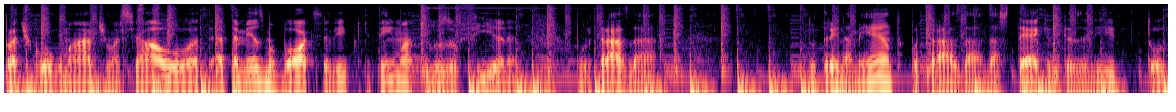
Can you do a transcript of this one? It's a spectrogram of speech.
praticou alguma arte marcial ou até mesmo boxe ali, porque tem uma filosofia, né, por trás da do treinamento, por trás da, das técnicas ali, toda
